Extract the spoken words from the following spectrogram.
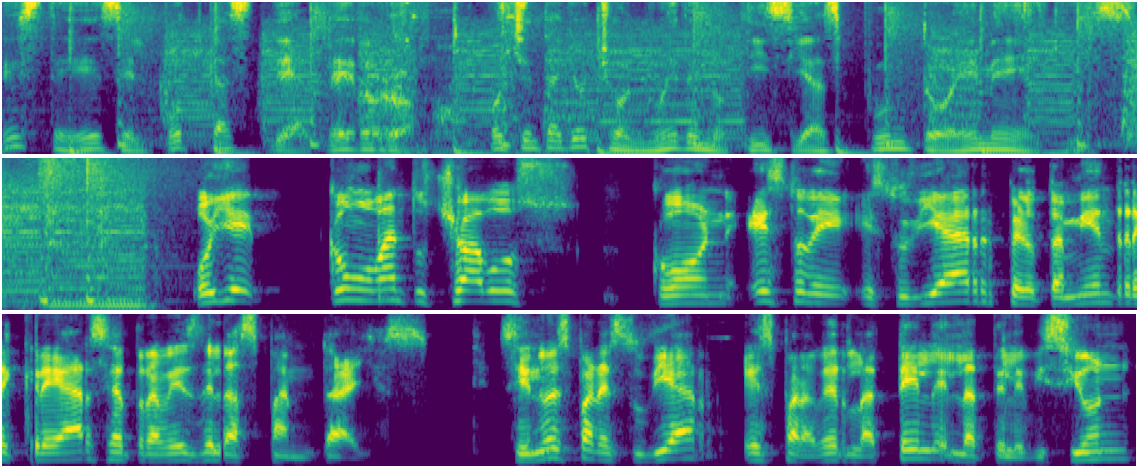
Este es el podcast de Alfredo Romo. 889noticias.mx. Oye, ¿cómo van tus chavos con esto de estudiar, pero también recrearse a través de las pantallas? Si no es para estudiar, es para ver la tele, la televisión,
